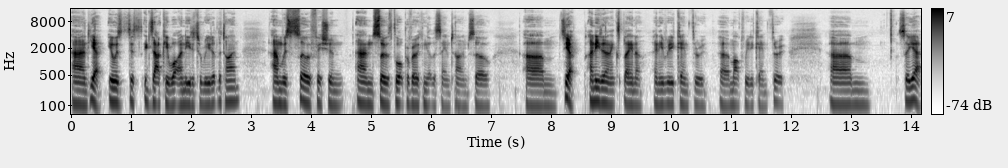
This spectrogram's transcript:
And yeah, it was just exactly what I needed to read at the time, and was so efficient and so thought provoking at the same time. So, um, so yeah, I needed an explainer, and he really came through. Uh, Mark really came through. Um, so yeah,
